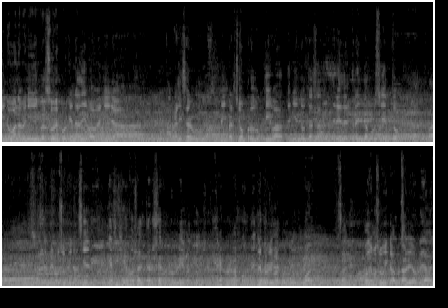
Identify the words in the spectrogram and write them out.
Y no van a venir inversores porque nadie va a venir a, realizar un- una inversión productiva teniendo tasas de interés del 30% para financieros. Y así llegamos al tercer problema, entonces. Tres problemas concretos. Tres problemas concretos. Bueno, Sal- Podemos ubicarlo, salario real,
